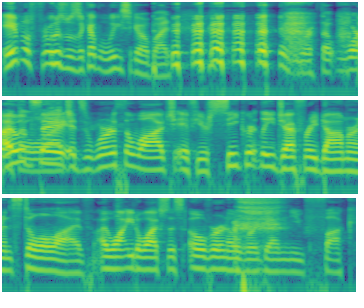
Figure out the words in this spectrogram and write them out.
April Fools was a couple weeks ago, bud. worth a, worth I a would say watch. it's worth a watch if you're secretly Jeffrey Dahmer and still alive. I want you to watch this over and over again, you fuck.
